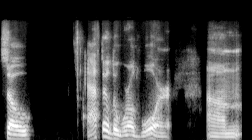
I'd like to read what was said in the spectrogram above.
So after the World War, um,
